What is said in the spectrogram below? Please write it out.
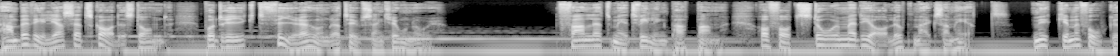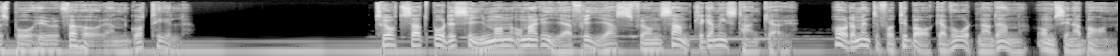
Han beviljas ett skadestånd på drygt 400 000 kronor. Fallet med tvillingpappan har fått stor medial uppmärksamhet, mycket med fokus på hur förhören gått till. Trots att både Simon och Maria frias från samtliga misstankar har de inte fått tillbaka vårdnaden om sina barn.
